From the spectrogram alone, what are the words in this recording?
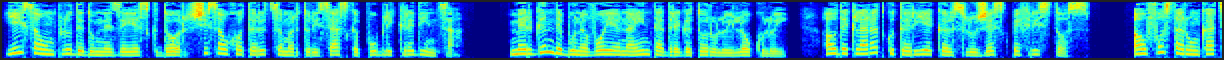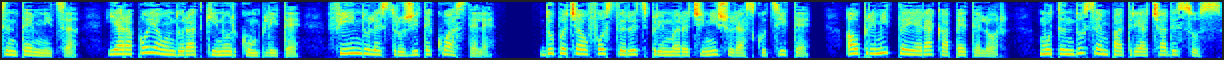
ei s-au umplut de dumnezeiesc dor și s-au hotărât să mărturisească public credința. Mergând de bunăvoie înaintea dregătorului locului, au declarat cu tărie că îl slujesc pe Hristos. Au fost aruncați în temniță, iar apoi au îndurat chinuri cumplite, fiindu-le strujite coastele. După ce au fost râți prin mărăcinișuri ascuțite, au primit tăierea capetelor, mutându-se în patria cea de sus.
